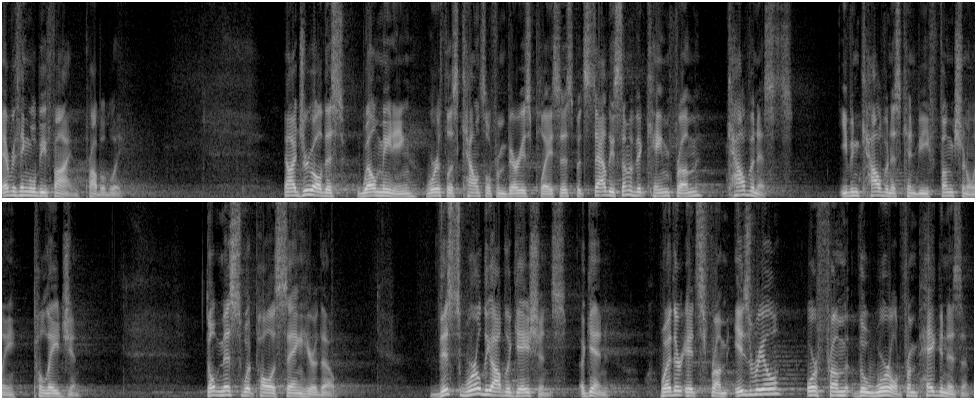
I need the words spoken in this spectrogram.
Everything will be fine, probably. Now, I drew all this well meaning, worthless counsel from various places, but sadly, some of it came from Calvinists. Even Calvinists can be functionally Pelagian. Don't miss what Paul is saying here, though. This worldly obligations, again, whether it's from Israel or from the world, from paganism,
